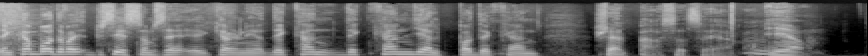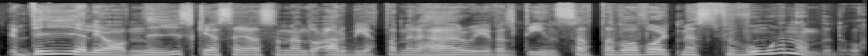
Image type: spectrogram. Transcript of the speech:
Den kan både vara, precis som Karolina, det kan, det kan hjälpa, det kan skälpa så att säga. Ja. Vi, eller ja, ni ska jag säga, som ändå arbetar med det här och är väldigt insatta. Vad har varit mest förvånande då?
